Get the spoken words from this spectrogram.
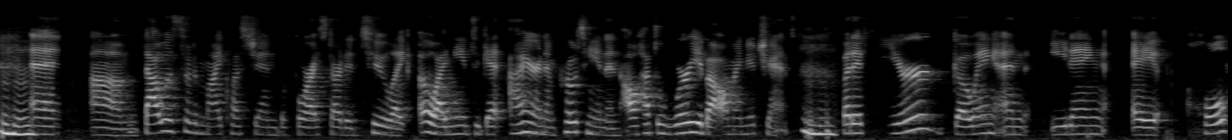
Mm-hmm. And um, that was sort of my question before I started too, like, oh, I need to get iron and protein and I'll have to worry about all my nutrients. Mm-hmm. But if you're going and eating a whole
